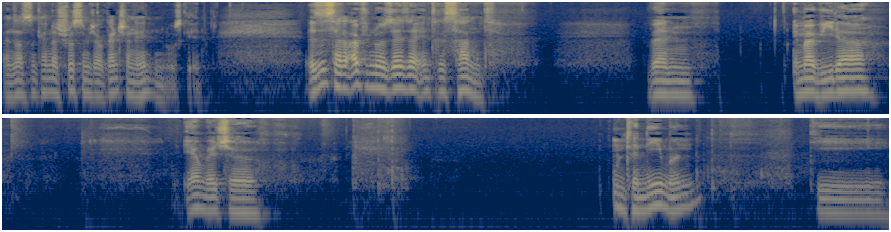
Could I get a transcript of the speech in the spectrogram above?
Ansonsten kann der Schuss nämlich auch ganz schön hinten losgehen. Es ist halt einfach nur sehr, sehr interessant, wenn immer wieder irgendwelche Unternehmen die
